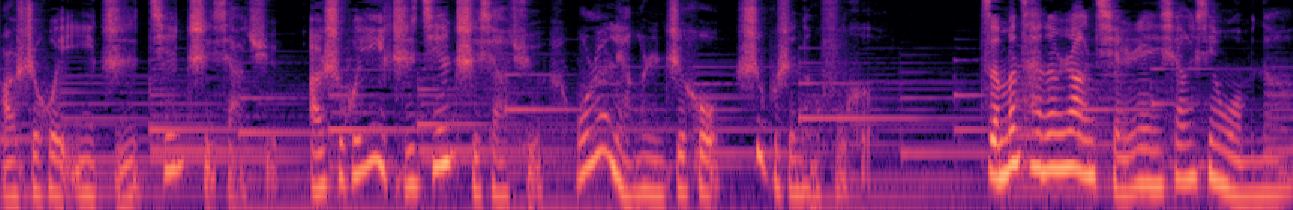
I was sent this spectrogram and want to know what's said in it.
而是会一直坚持下去，而是会一直坚持下去，无论两个人之后是不是能复合。怎么才能让前任相信我们呢？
